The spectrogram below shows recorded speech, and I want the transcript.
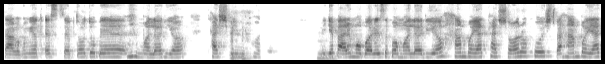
در واقع میاد استبداد رو به مالاریا تشبیه می‌کنه. میگه برای مبارزه با مالاریا هم باید پشه ها رو کشت و هم باید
